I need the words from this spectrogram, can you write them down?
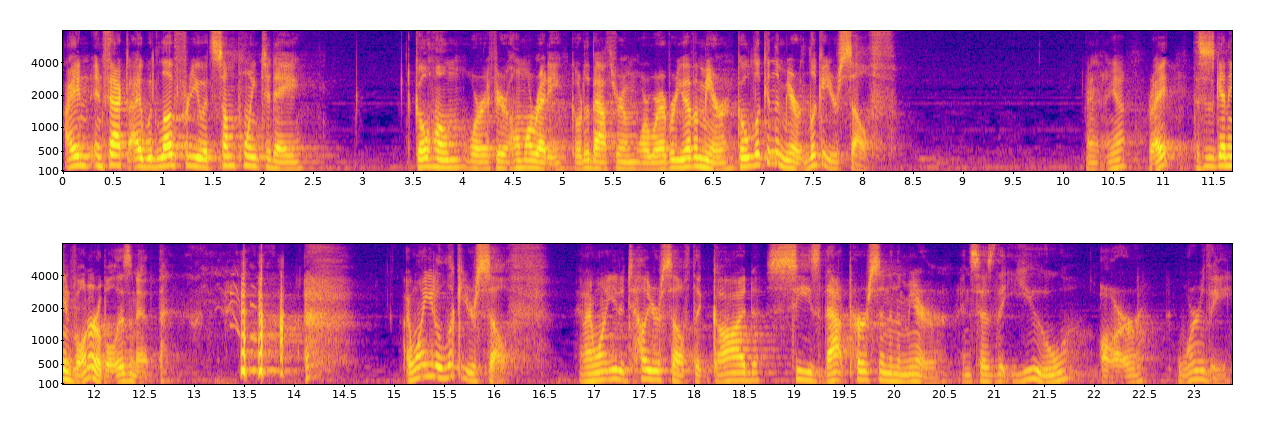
I, in fact, I would love for you at some point today go home, or if you're at home already, go to the bathroom or wherever you have a mirror. Go look in the mirror, look at yourself. Yeah, right? This is getting vulnerable, isn't it? I want you to look at yourself and I want you to tell yourself that God sees that person in the mirror and says that you are worthy.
